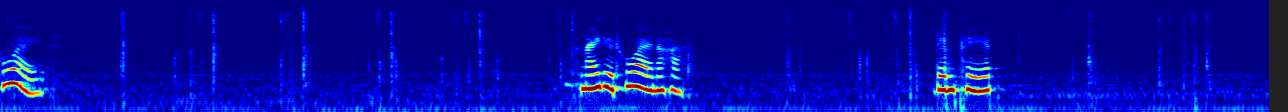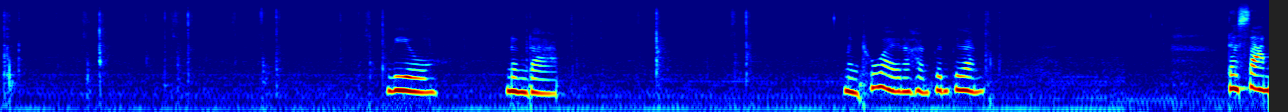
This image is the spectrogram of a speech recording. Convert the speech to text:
ถ้วยไนท์ถือถ้วยนะคะ เดนเพลส วิวหนึ่งดาบหนึ่งถ้วยนะคะเพื่อนๆ The Sun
